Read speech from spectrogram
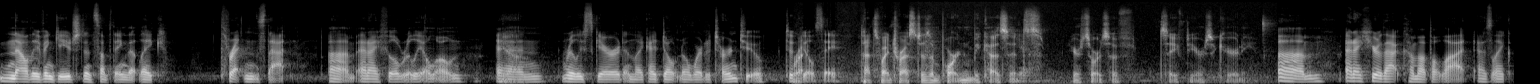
now they've engaged in something that like threatens that um, and I feel really alone and really scared and like I don't know where to turn to to Right. feel safe. That's why trust is important because it's your source of safety or security. and I hear that come up a lot as like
